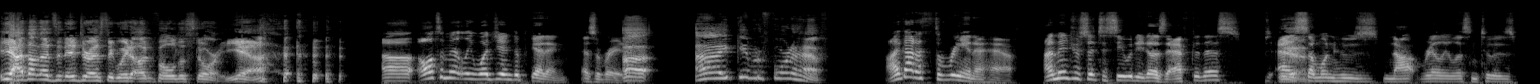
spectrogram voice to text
Yeah, I thought that's an interesting way to unfold a story. Yeah. Uh, ultimately, what'd you end up getting as a rating? uh, I gave it a four and a half. I got a three and a half. I'm interested to see what he does after this. As Yeah. someone who's not really listened to his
